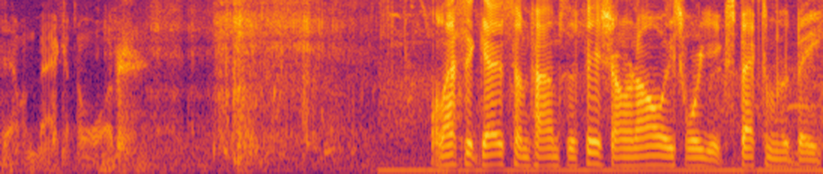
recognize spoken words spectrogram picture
that one back in the water. Well, as it goes, sometimes the fish aren't always where you expect them to be.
